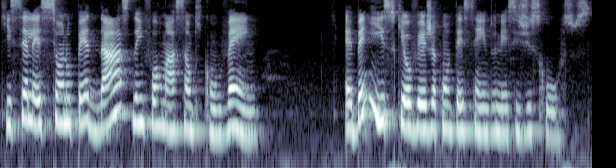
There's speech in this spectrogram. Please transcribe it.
que seleciona o pedaço da informação que convém? É bem isso que eu vejo acontecendo nesses discursos.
